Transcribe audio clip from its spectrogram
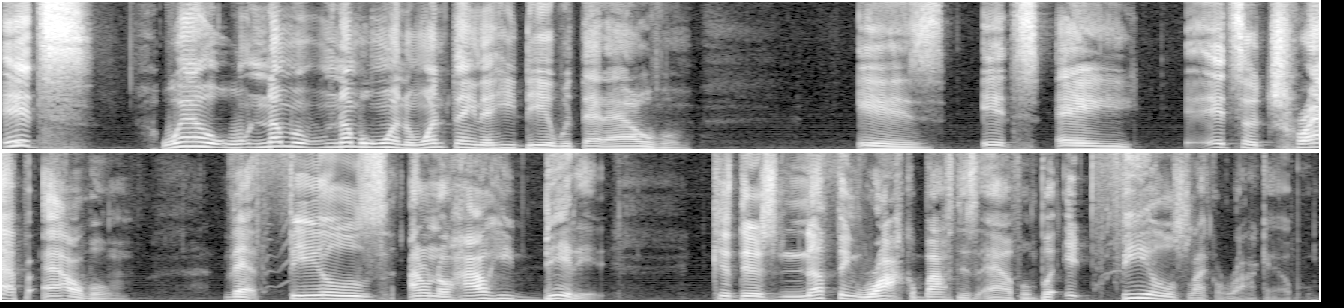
It's well, number number one, the one thing that he did with that album is it's a it's a trap album that feels I don't know how he did it because there's nothing rock about this album, but it feels like a rock album.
